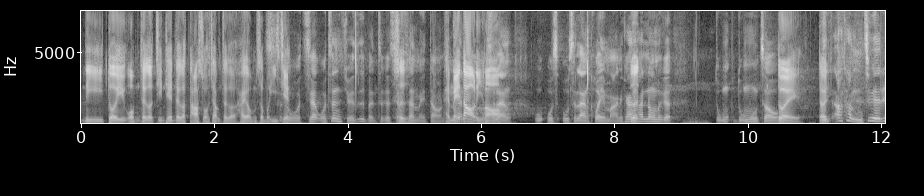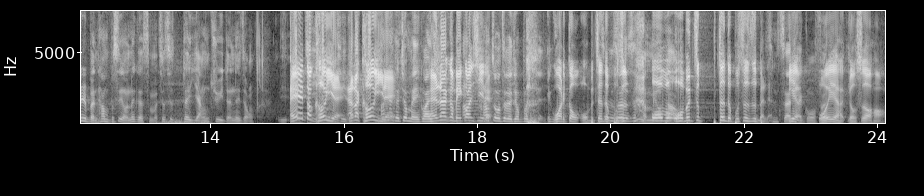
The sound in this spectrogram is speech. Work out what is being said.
你对于我们这个今天这个打手枪这个还有什么意见？我只要我真的觉得日本这个实在没道理，很没道理哈。五五五十岚会嘛，你看他弄那个独独木舟，对对啊，他们你记得日本他们不是有那个什么，就是对洋具的那种。哎，都可以哎，那可以嘞，那个就没关系，哎，那个没关系嘞，做这个就不行。我的够，我们真的不是，我们我们这真的不是日本人，也我也有时候哈，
